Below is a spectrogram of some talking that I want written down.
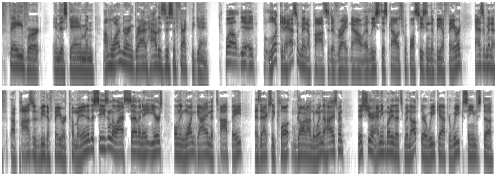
favorite in this game. And I'm wondering, Brad, how does this affect the game? Well, yeah, it, look, it hasn't been a positive right now, at least this college football season, to be a favorite. Hasn't been a, a, positive to be the favorite coming into the season. The last seven, eight years, only one guy in the top eight has actually cl- gone on to win the Heisman. This year, anybody that's been up there week after week seems to,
